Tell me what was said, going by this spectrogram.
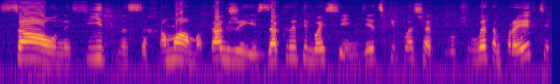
сауны, фитнеса, хамама. Также есть закрытый бассейн, детские площадки. В общем, в этом проекте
